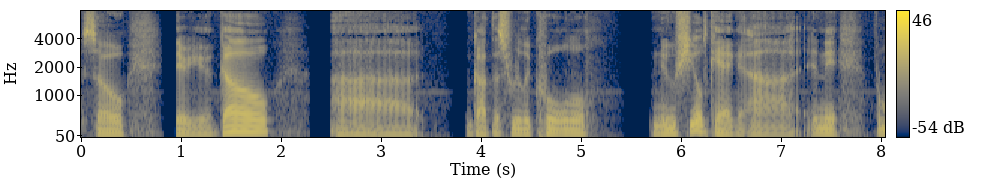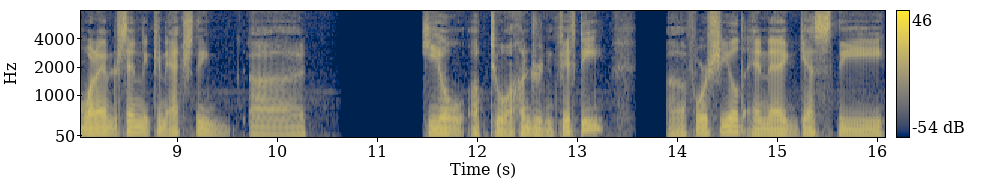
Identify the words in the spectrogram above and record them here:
So there you go. Uh got this really cool new shield keg. Uh and it, from what I understand, it can actually uh heal up to 150 uh, for shield, and I guess the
